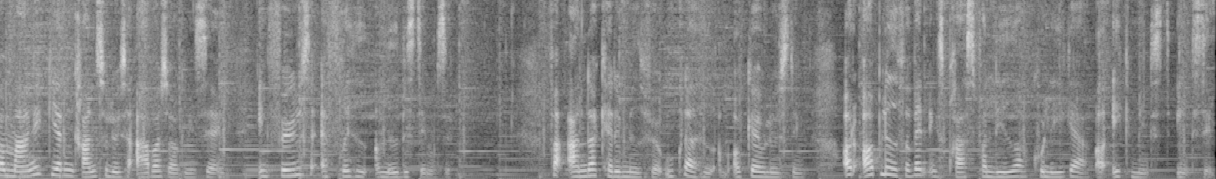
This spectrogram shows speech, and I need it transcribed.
For mange giver den grænseløse arbejdsorganisering en følelse af frihed og medbestemmelse. For andre kan det medføre uklarhed om opgaveløsning og et oplevet forventningspres fra ledere, kollegaer og ikke mindst en selv.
